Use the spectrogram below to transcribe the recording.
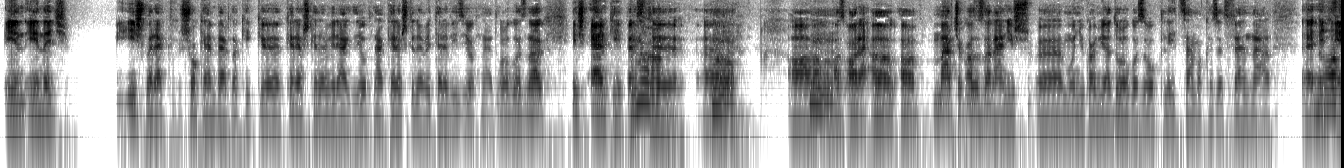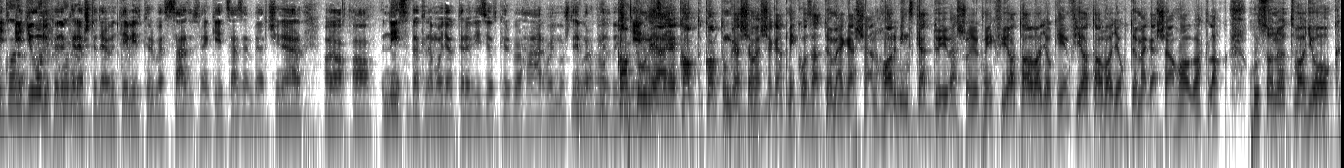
én, én egy ismerek sok embert, akik kereskedelmi rádióknál, kereskedelmi televízióknál dolgoznak, és elképesztő no. No a, hmm. az arány, a, a, már csak az az arány is mondjuk, ami a dolgozók létszáma között fennáll. Egy, no, egy, akkor, egy jól működő akkor... kereskedelmi tévét kb. 150-200 ember csinál, a, a nézhetetlen magyar televíziót kb. 3, vagy most ebben a pillanatban kaptunk, is kapt, kaptunk SMS-eket méghozzá tömegesen. 32 éves vagyok, még fiatal vagyok, én fiatal vagyok, tömegesen hallgatlak. 25 vagyok,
